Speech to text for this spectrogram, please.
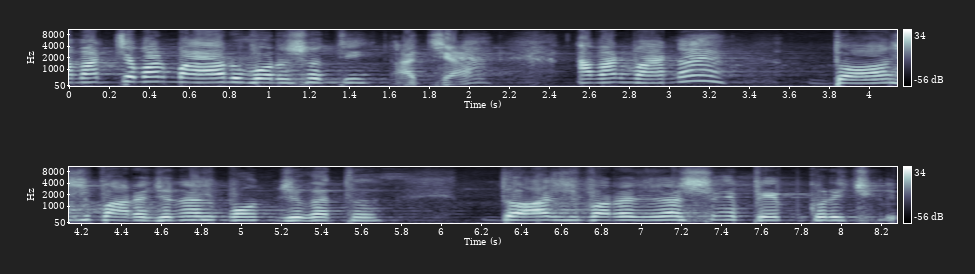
আমার চেয়ে আমার মা আরও বড় সতী। আচ্ছা আমার মা না দশ বারো জনের মন জোগাতো, দশ বারো জনের সঙ্গে প্রেম করেছিল।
